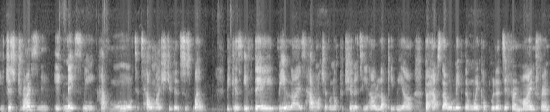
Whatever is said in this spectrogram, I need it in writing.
it just drives me. It makes me have more to tell my students as well. Because if they realize how much of an opportunity, how lucky we are, perhaps that will make them wake up with a different mind frame.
